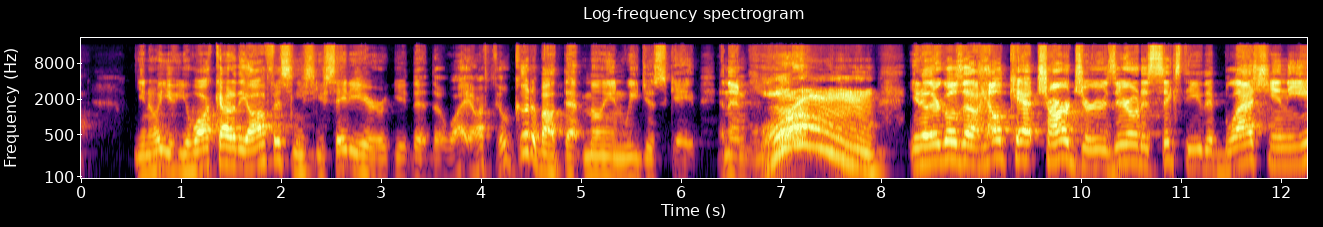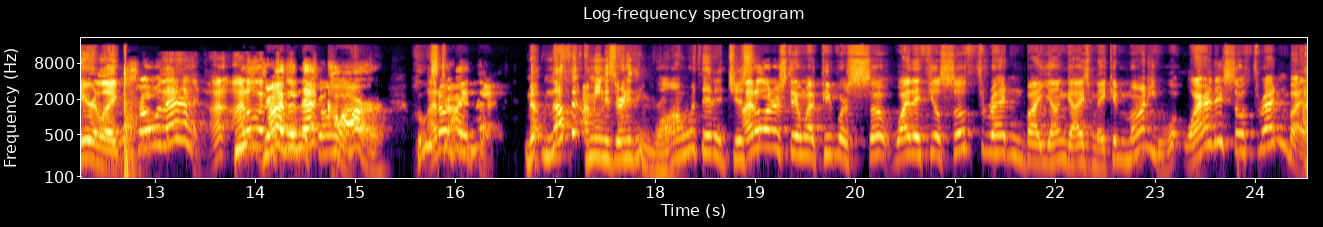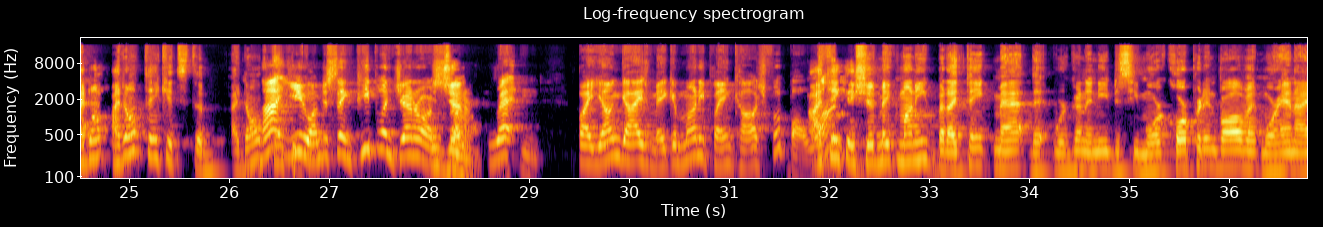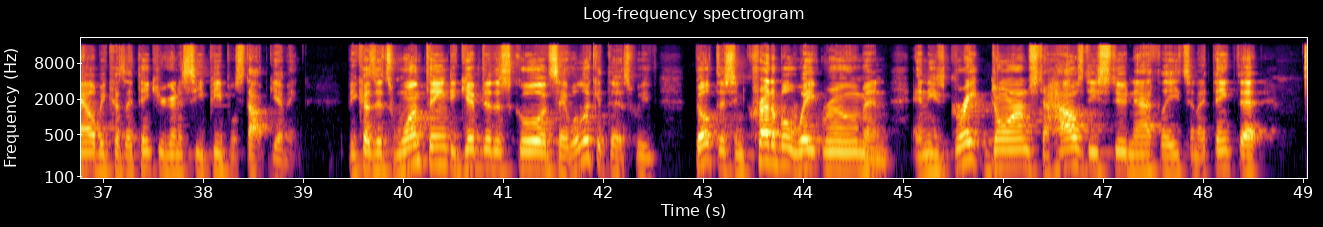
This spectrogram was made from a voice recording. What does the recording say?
You know, you, you walk out of the office and you, you say to your you, the the wife, oh, I feel good about that million we just gave, and then vroom, you know there goes a Hellcat Charger zero to sixty that blasts you in the ear like What's wrong with that? I, I don't driving that car? Who's I don't driving get that. No, nothing. I mean, is there anything wrong with it? It just I don't understand why people are so why they feel so threatened by young guys making money. Why are they so threatened by that? I don't. I don't think it's the. I don't. Not you. I'm just saying people in general are In so general. threatened by young guys making money playing college football. Why? I think they should make money, but I think Matt that we're going to need to see more corporate involvement, more NIL, because I think you're going to see people stop giving. Because it's one thing to give to the school and say, "Well, look at this. We've built this incredible weight room and and these great dorms to house these student athletes." And I think that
